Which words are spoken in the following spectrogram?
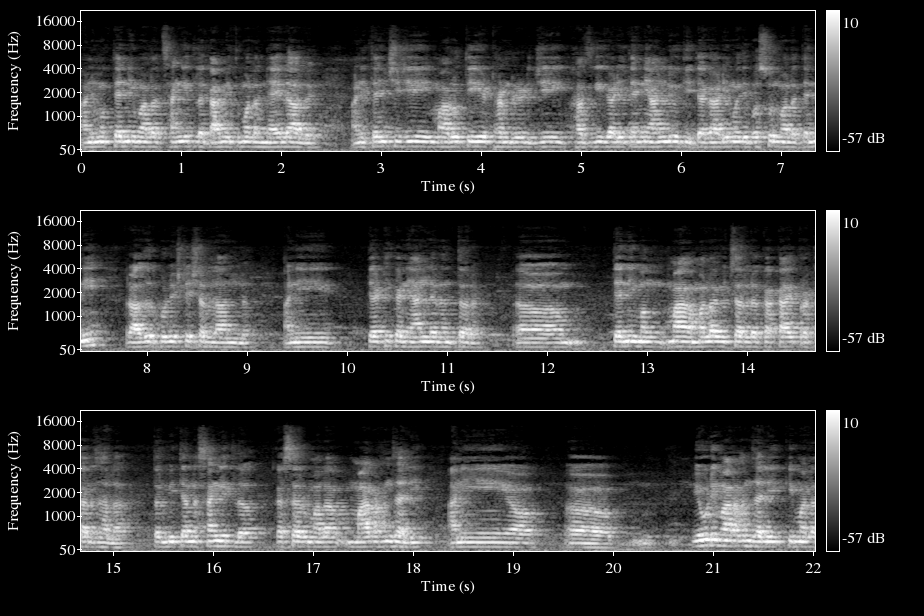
आणि मग त्यांनी मला सांगितलं की आम्ही तुम्हाला न्यायला आलोय. आणि त्यांची जी मारुती एट हंड्रेड जी खाजगी गाडी त्यांनी आणली होती त्या गाडीमध्ये बसून मला त्यांनी राजूर पोलीस स्टेशनला आणलं. आणि त्या ठिकाणी आणल्यानंतर त्यांनी मग मा- मला विचारलं का काय प्रकार झाला? तर मी त्यांना सांगितलं का सर मला मारहाण झाली आणि एवढी मारहाण झाली की मला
